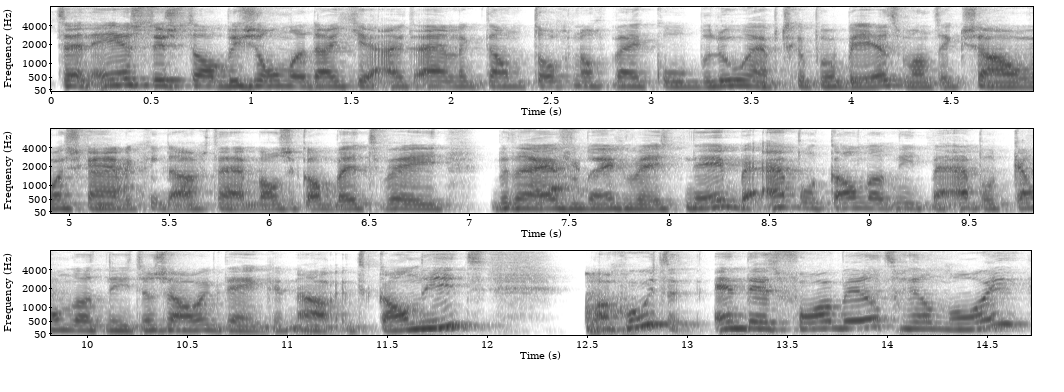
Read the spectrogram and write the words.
ten eerste is het al bijzonder dat je uiteindelijk dan toch nog bij Coolblue hebt geprobeerd. Want ik zou waarschijnlijk gedacht hebben, als ik al bij twee bedrijven ben geweest, nee, bij Apple kan dat niet, bij Apple kan dat niet. Dan zou ik denken, nou, het kan niet. Maar goed, in dit voorbeeld, heel mooi.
